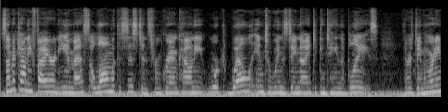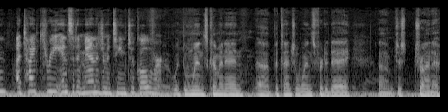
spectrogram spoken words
Summit County Fire and EMS, along with assistance from Grand County, worked well into Wednesday night to contain the blaze. Thursday morning, a Type 3 incident management team took over. With the winds coming in, uh, potential winds for today, um, just trying to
